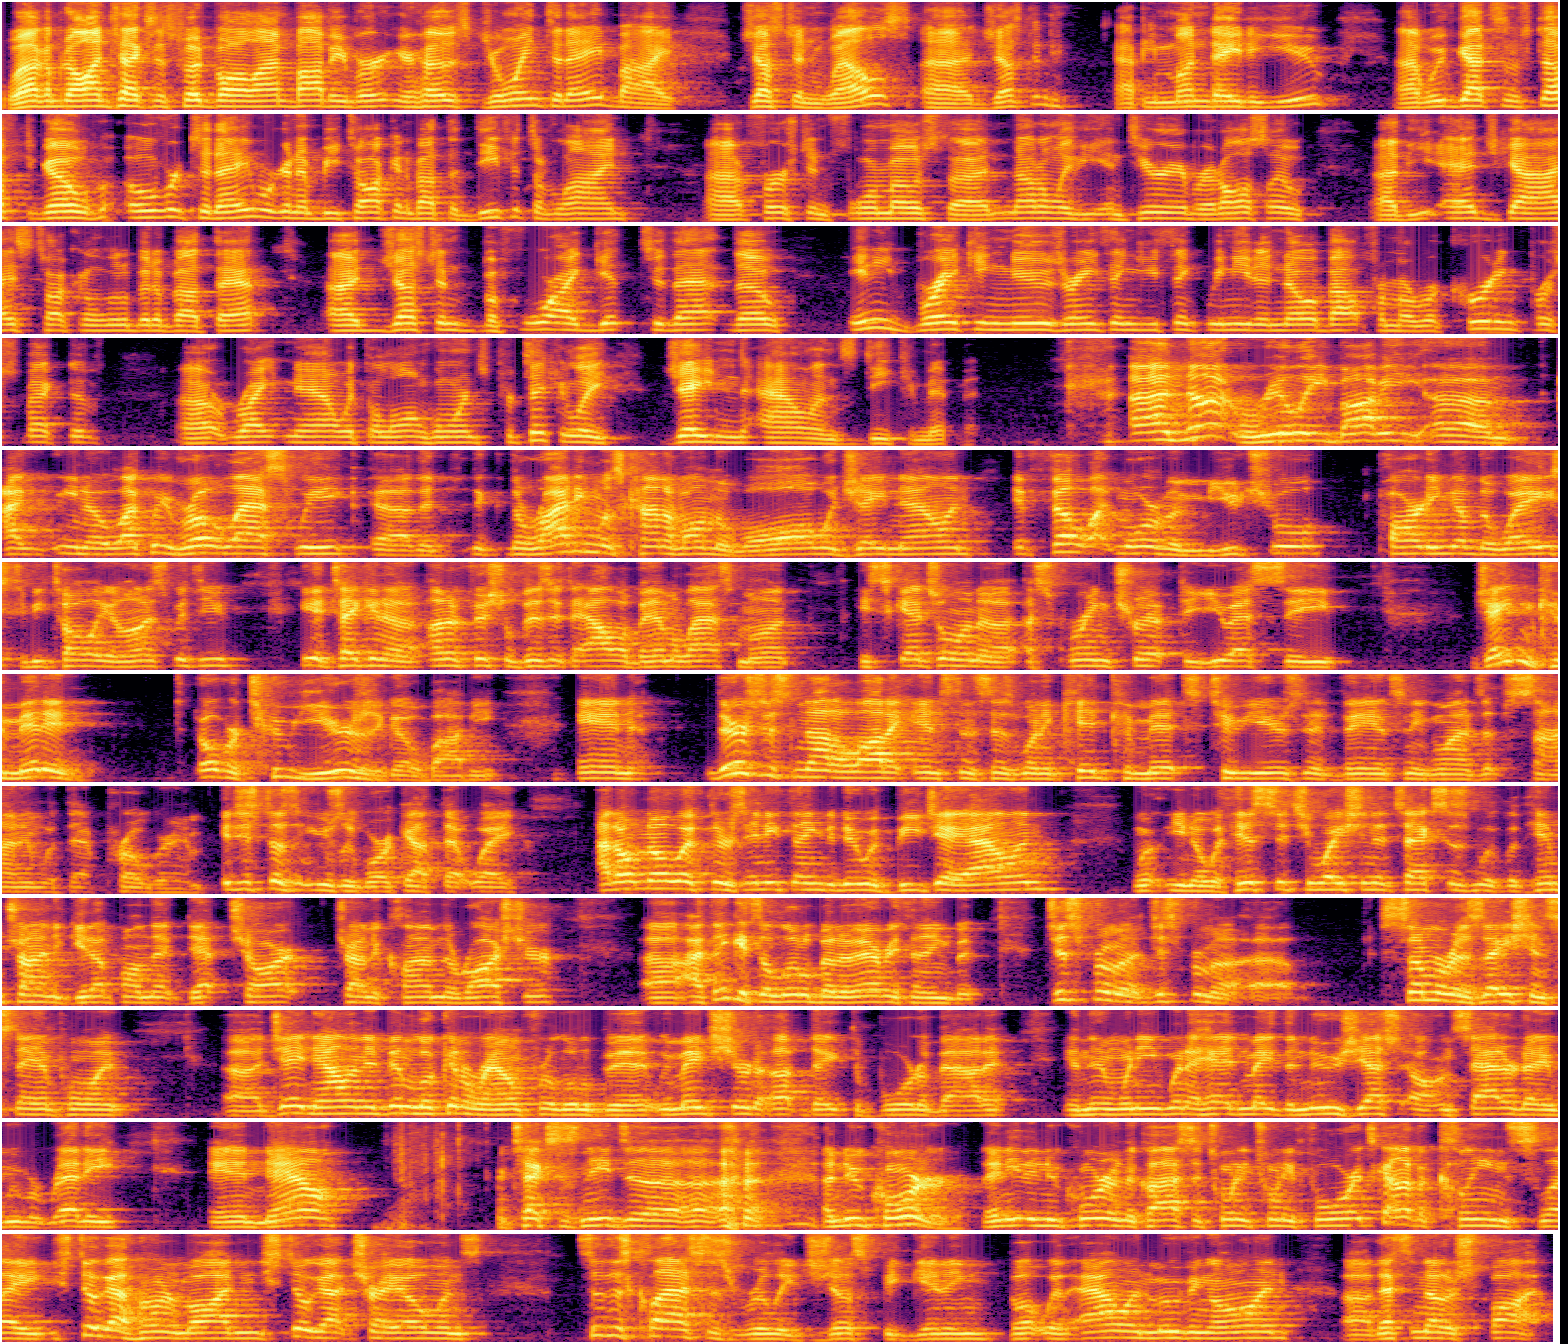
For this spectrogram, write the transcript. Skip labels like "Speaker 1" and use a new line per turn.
Welcome to On Texas Football. I'm Bobby Burton, your host, joined today by Justin Wells. Uh, Justin, happy Monday to you. Uh, we've got some stuff to go over today. We're going to be talking about the defensive line uh, first and foremost, uh, not only the interior, but also uh, the edge guys, talking a little bit about that. Uh, Justin, before I get to that, though, any breaking news or anything you think we need to know about from a recruiting perspective right now with the Longhorns, particularly Jaden Allen's decommitment?
Uh, not really, Bobby. Um, I, you know, like we wrote last week, uh, the, the, the writing was kind of on the wall with Jaden Allen. It felt like more of a mutual parting of the ways. To be totally honest with you, he had taken an unofficial visit to Alabama last month. He's scheduling a, a spring trip to USC. Jaden committed over two years ago, Bobby, and there's just not a lot of instances when a kid commits two years in advance and he winds up signing with that program. It just doesn't usually work out that way. I don't know if there's anything to do with BJ Allen, you know, with his situation at Texas, with, with him trying to get up on that depth chart, trying to climb the roster. Uh, I think it's a little bit of everything, but just from a just from a, a summarization standpoint, uh, Jaden Allen had been looking around for a little bit. We made sure to update the board about it, and then when he went ahead and made the news yes on Saturday, we were ready. And now Texas needs a, a, new corner. They need a new corner in the class of 2024. It's kind of a clean slate. You still got Hunter Modern, you still got Trey Owens. So this class is really just beginning. But with Allen moving on, uh, that's another spot.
